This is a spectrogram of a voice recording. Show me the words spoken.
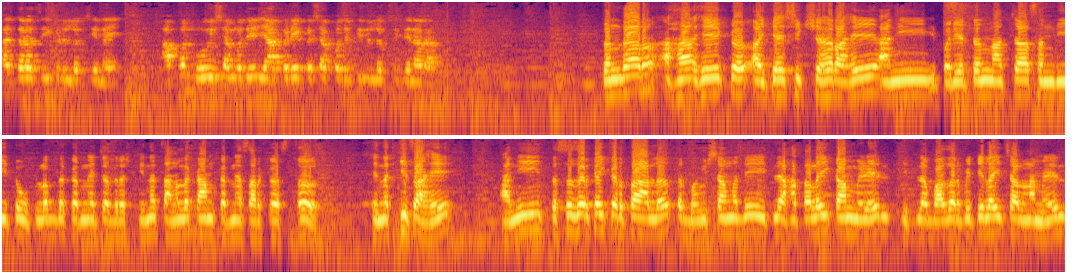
खासदाराचं इकडे लक्ष नाही. आपण भविष्यामध्ये याकडे कशा पद्धतीने लक्ष देणार आहात? कंधार हा हे एक ऐतिहासिक शहर आहे आणि पर्यटनाच्या संधी इथं उपलब्ध करण्याच्या दृष्टीनं चांगलं काम करण्यासारखं असतं हे नक्कीच आहे. आणि तसं जर काही करता आलं तर भविष्यामध्ये इथल्या हातालाही काम मिळेल इथल्या बाजारपेठेलाही चालना मिळेल.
